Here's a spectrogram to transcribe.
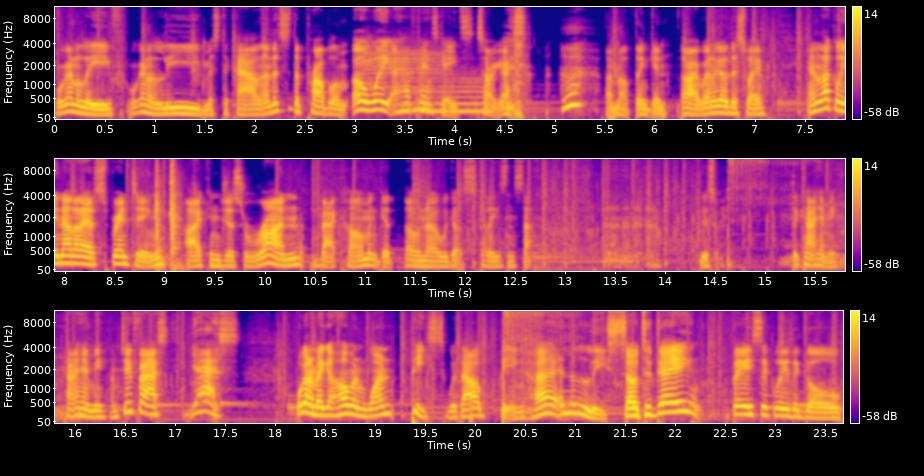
We're going to leave. We're going to leave, Mr. Cow. Now, this is the problem. Oh, wait, I have fence gates. Sorry, guys. I'm not thinking. All right, we're going to go this way. And luckily, now that I have sprinting, I can just run back home and get... Oh, no, we got skellies and stuff. No, no, no, no. This way. They can't hit me. Can't hit me. I'm too fast. Yes! We're gonna make it home in one piece without being hurt in the least. So today, basically the goal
